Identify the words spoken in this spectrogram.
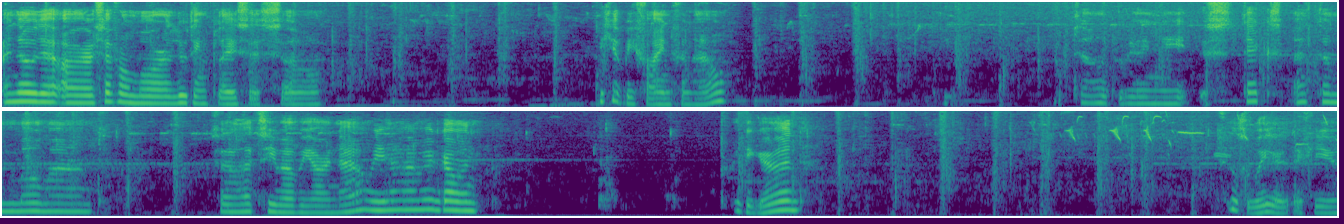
I know there are several more looting places, so we should be fine for now. Don't really need sticks at the moment. So let's see where we are now. Yeah, we're going pretty good. Feels weird if you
